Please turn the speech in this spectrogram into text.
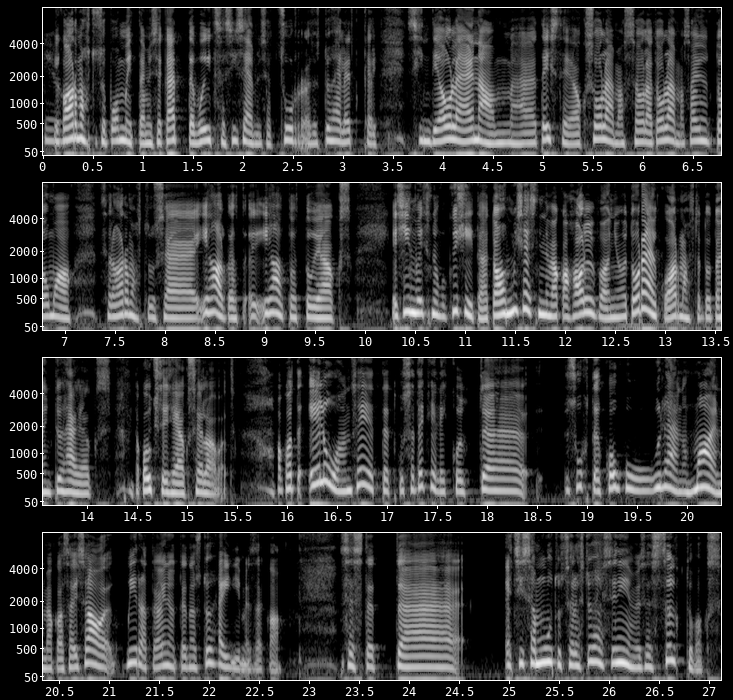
ja ka armastuse pommitamise kätte võid sa sisemiselt surra, sest ühel hetkel sind ei ole enam äh, teiste jaoks olemas, sa oled olemas ainult oma selle armastuse ihaldat-, ihaltatu jaoks. ja siin võiks nagu küsida, et oh, mis see siin väga halba on ju tore, kui armastatud ainult ühe jaoks, nagu üksteise jaoks elavad. aga elu on see, et, et kus sa tegelikult äh, suhtled kogu ülejäänud maailmaga, sa ei saa piirata ainult ennast ühe inimesega. sest et äh, et siis sa muutud sellest ühest inimesest sõltuvaks.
